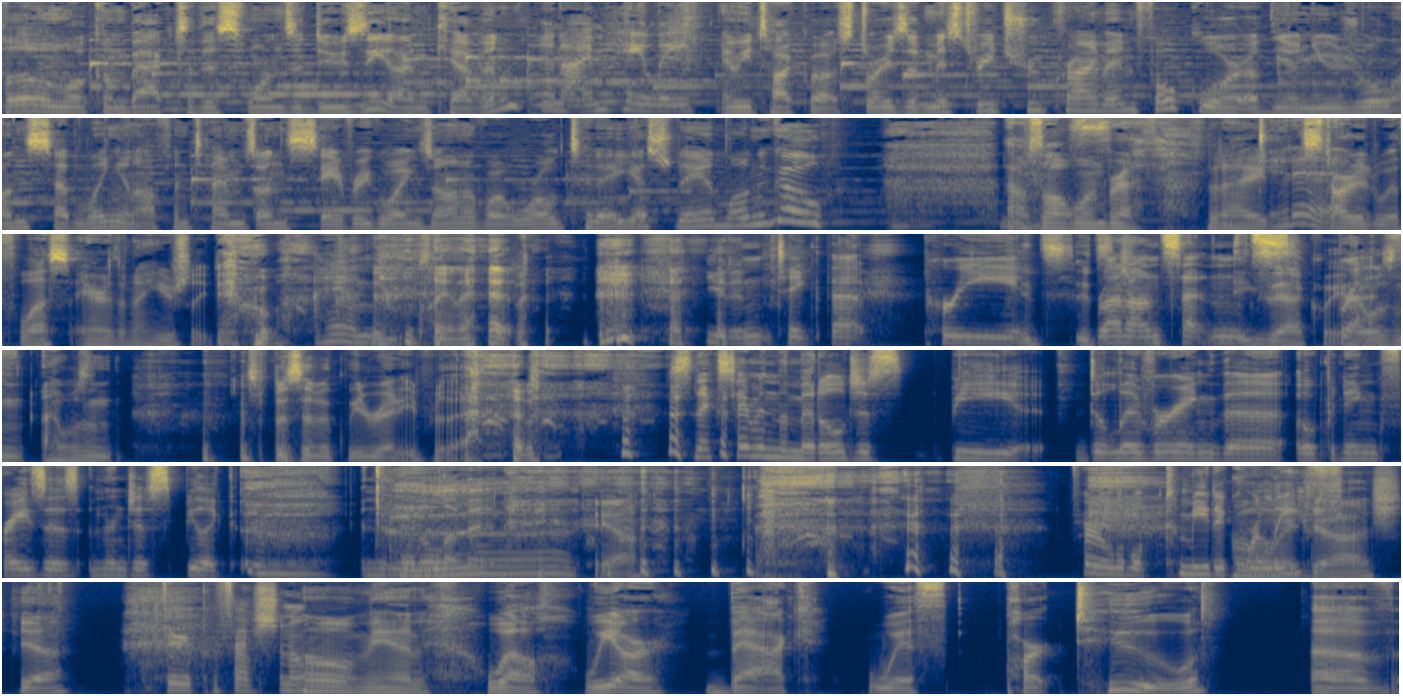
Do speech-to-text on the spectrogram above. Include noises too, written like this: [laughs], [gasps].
Hello and welcome back to This One's a Doozy. I'm Kevin, And I'm Haley. and we talk about stories of mystery, true crime, and folklore of the unusual, unsettling, and oftentimes unsavory goings on of our world today, yesterday, and long ago. That was all one breath, but I it. started with less air than I usually do. I am- [laughs] didn't plan ahead. [laughs] You didn't take that pre It's- it's run on sentence. exactly. breath. I wasn't. I wasn't specifically ready for that. [laughs] So next time in the middle, just be delivering the opening phrases and then just be like [gasps] in the middle of it [laughs] yeah. [laughs] for a little comedic Oh relief. my gosh. Yeah. Very professional. Oh man. Well, we are back with part two of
